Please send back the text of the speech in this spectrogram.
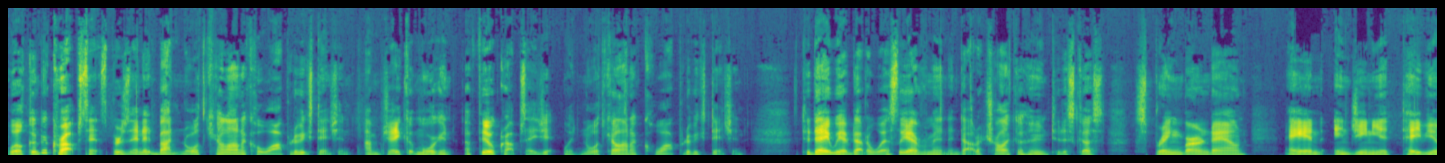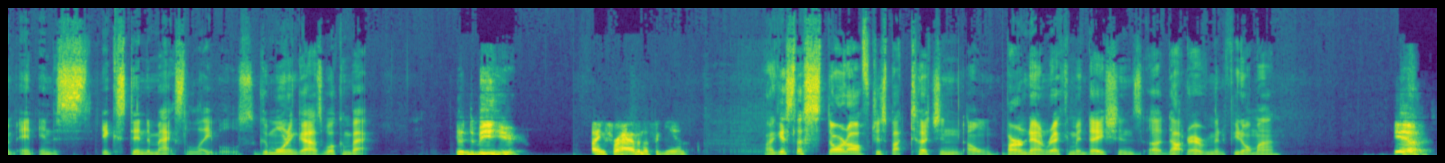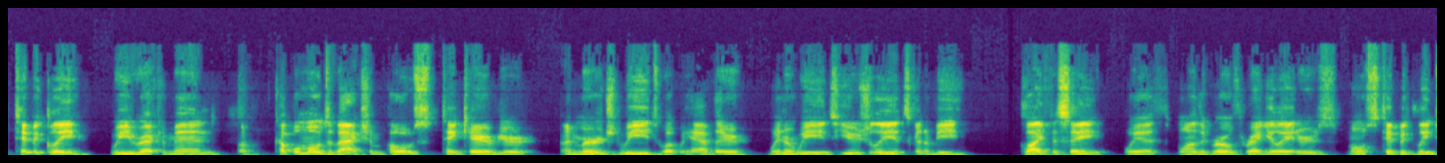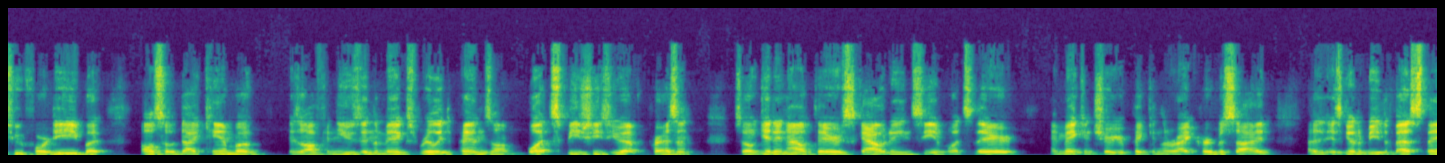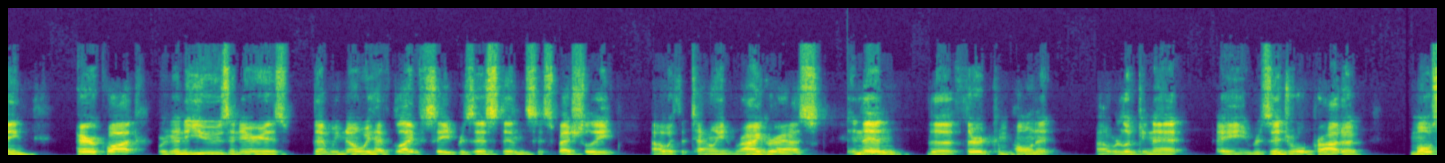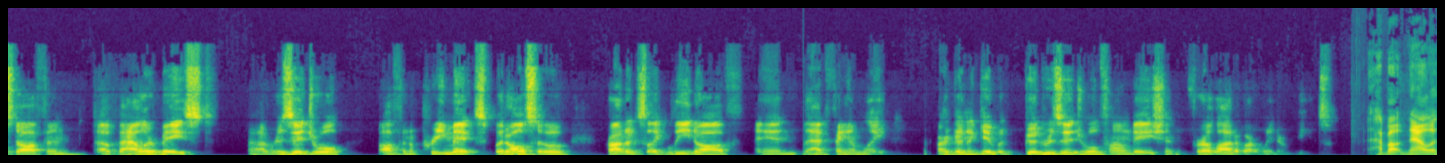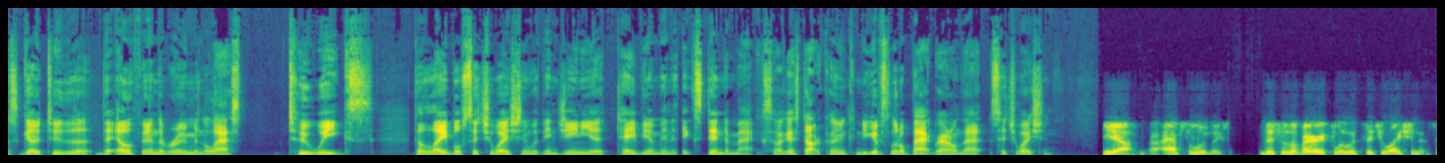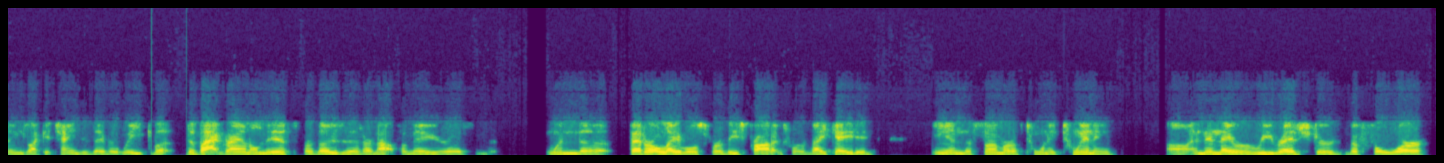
Welcome to Crop Sense, presented by North Carolina Cooperative Extension. I'm Jacob Morgan, a field crops agent with North Carolina Cooperative Extension. Today we have Dr. Wesley Everman and Dr. Charlie Cahoon to discuss spring burn down and Engenia, Tavium, and XtendiMax labels. Good morning, guys. Welcome back. Good to be here. Thanks for having us again. I guess let's start off just by touching on burn down recommendations, uh, Dr. Everman, if you don't mind. Yeah, typically we recommend a couple modes of action post, take care of your emerged weeds, what we have there, winter weeds. Usually it's going to be glyphosate with one of the growth regulators, most typically 2,4-D, but also dicamba is often used in the mix. Really depends on what species you have present. So getting out there, scouting, seeing what's there, and making sure you're picking the right herbicide uh, is going to be the best thing. Paraquat, we're going to use in areas that we know we have glyphosate resistance, especially uh, with Italian ryegrass. And then the third component, uh, we're looking at a residual product, most often a Valor based uh, residual, often a premix, but also products like Lead Off and that family are going to give a good residual foundation for a lot of our winter weeds. How about now let's go to the, the elephant in the room in the last two weeks the label situation with Engenia, Tavium, and XtendiMax. So I guess Dr. Cahoon, can you give us a little background on that situation? Yeah, absolutely. This is a very fluid situation. It seems like it changes every week. But the background on this, for those that are not familiar, is when the federal labels for these products were vacated in the summer of 2020, uh, and then they were re-registered before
